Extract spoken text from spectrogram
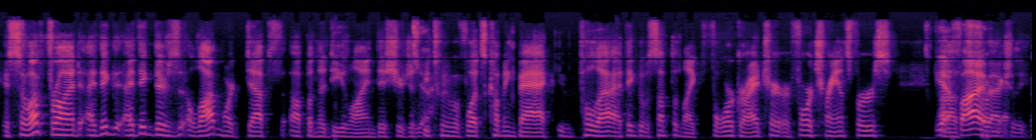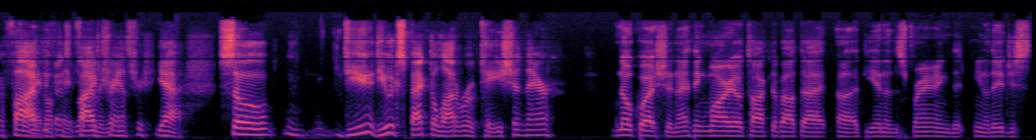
Okay, so up front, I think I think there's a lot more depth up on the D line this year, just yeah. between with what's coming back. You pull out, I think it was something like four grad tra- or four transfers. Yeah, uh, five from, actually. Five. five okay, five transfers. Yeah. yeah. So, do you do you expect a lot of rotation there? No question. I think Mario talked about that uh, at the end of the spring that, you know, they just,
